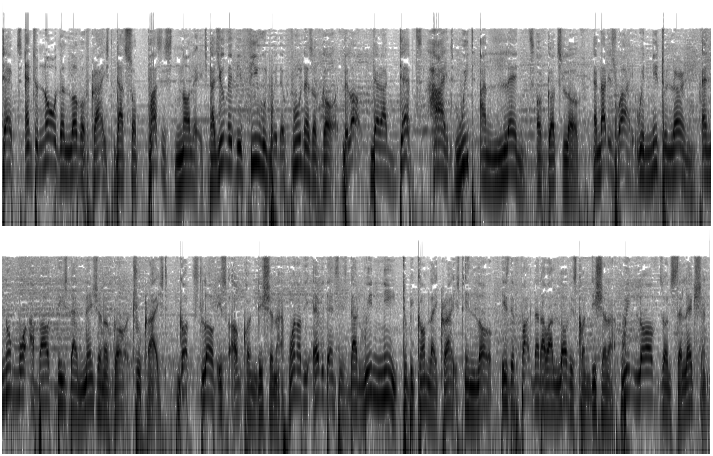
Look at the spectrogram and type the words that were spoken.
depth, and to know the love of Christ that surpasses knowledge, that you may be filled with the fullness of God. Beloved, there are depth, height, width, and length of God's love. And that is why we need to learn and know more about this dimension of God through Christ. God's love is unconditional. One of the evidences that we need to become like Christ in love is the fact that our love is conditional. We love on selection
